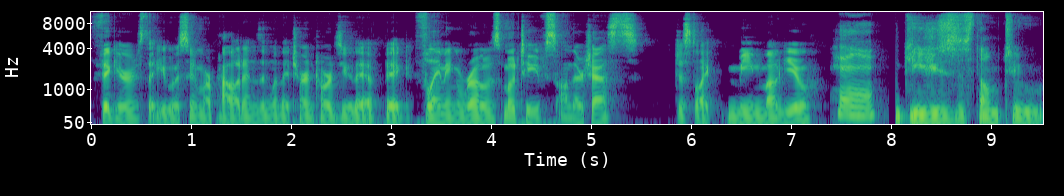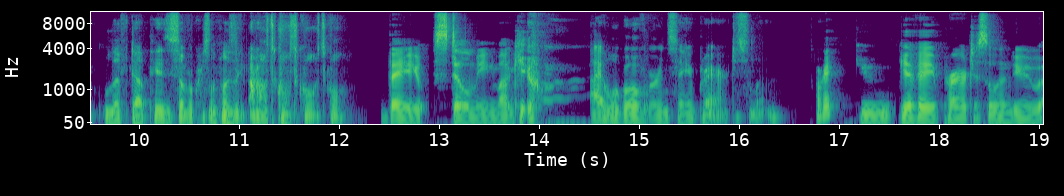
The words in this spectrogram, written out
figures that you assume are paladins. And when they turn towards you, they have big flaming rose motifs on their chests, just like mean mug you. Heh. He uses his thumb to lift up his silver crystal and he's like, oh no, it's cool, it's cool, it's cool. They still mean mug you. I will go over and say a prayer to Selune. okay, you give a prayer to Selune. Do you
